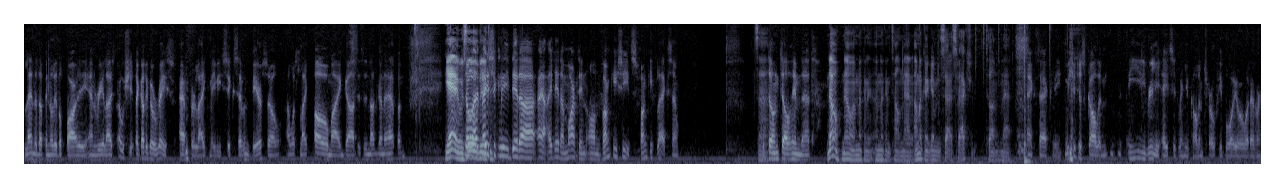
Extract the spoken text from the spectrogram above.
landed up in a little party, and realized, oh shit, I got to go race after like maybe six, seven beers. So I was like, oh my god, this is not gonna happen. Yeah, it was So I bit. basically did a I did a Martin on funky seats, funky flag. So uh, don't tell him that. no, no, I'm not gonna. I'm not gonna tell him that. I'm not gonna give him the satisfaction telling him that. Exactly. We should just call him. He really hates it when you call him Trophy Boy or whatever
